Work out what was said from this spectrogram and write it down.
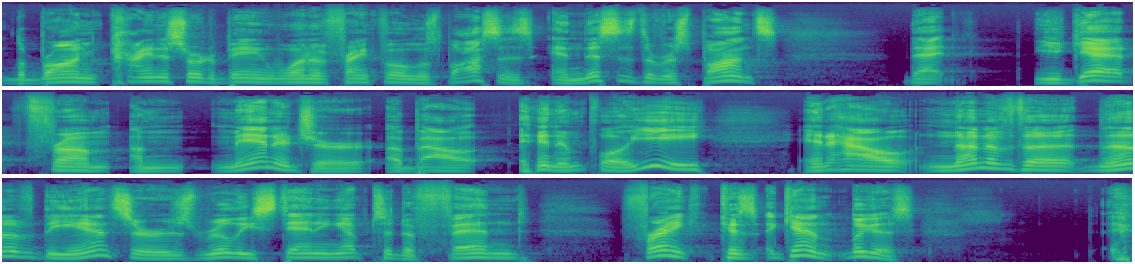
LeBron kind of sort of being one of Frank Vogel's bosses, and this is the response that you get from a manager about an employee and how none of the none of the answers really standing up to defend Frank. Because again look at this.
